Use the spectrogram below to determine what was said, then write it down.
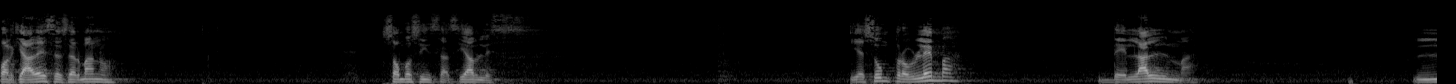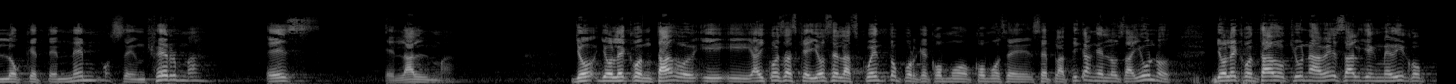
Porque a veces, hermano, somos insaciables. Y es un problema del alma lo que tenemos enferma es el alma. Yo, yo le he contado y, hay cosas que yo se las cuento porque como, como se, se, platican en los ayunos, yo le he contado que una vez alguien me dijo,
